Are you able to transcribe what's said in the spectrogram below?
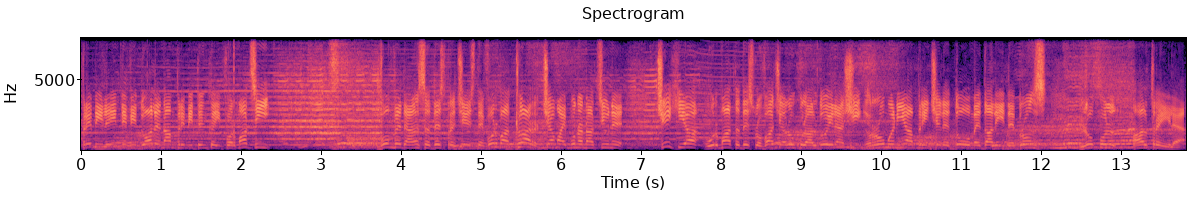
premiile individuale, n-am primit încă informații. Vom vedea însă despre ce este vorba. Clar, cea mai bună națiune, Cehia, urmată de Slovacia, locul al doilea și România prin cele două medalii de bronz, locul al treilea.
